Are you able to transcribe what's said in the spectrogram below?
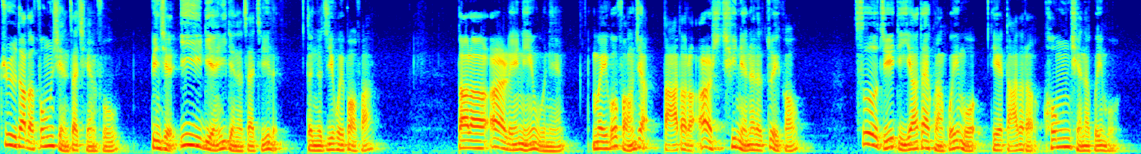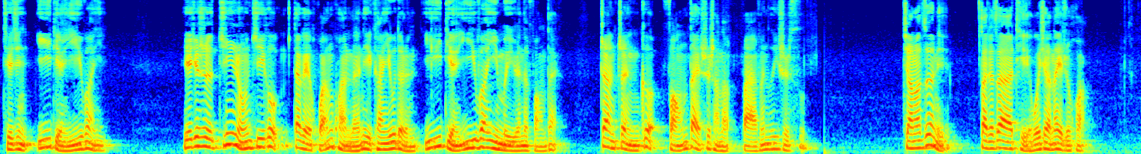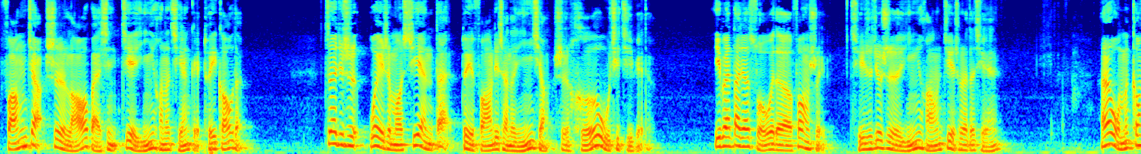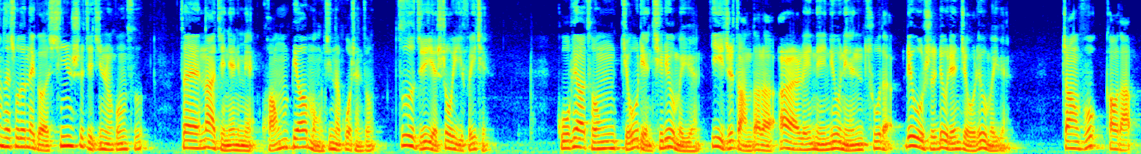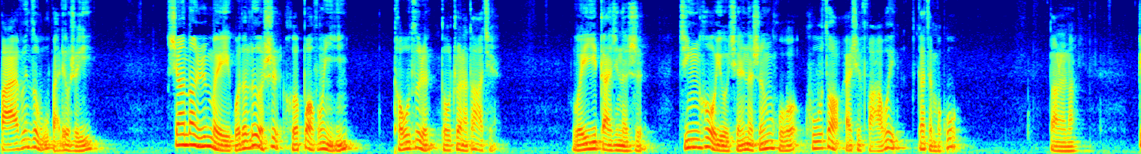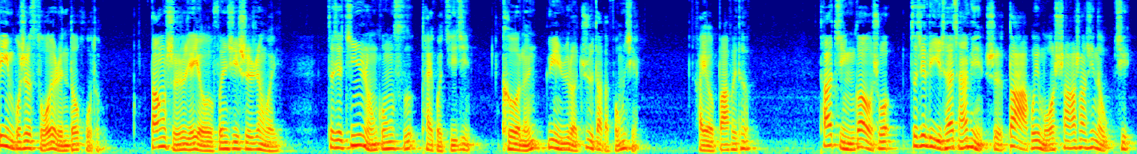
巨大的风险在潜伏，并且一点一点的在积累，等着机会爆发。到了二零零五年，美国房价达到了二十七年来的最高，次级抵押贷款规模也达到了空前的规模，接近一点一万亿。也就是金融机构贷给还款能力堪忧的人一点一万亿美元的房贷，占整个房贷市场的百分之一十四。讲到这里，大家再体会一下那句话：房价是老百姓借银行的钱给推高的。这就是为什么现代对房地产的影响是核武器级别的。一般大家所谓的放水，其实就是银行借出来的钱。而我们刚才说的那个新世纪金融公司，在那几年里面狂飙猛进的过程中，自己也受益匪浅，股票从九点七六美元一直涨到了二零零六年初的六十六点九六美元，涨幅高达百分之五百六十一，相当于美国的乐视和暴风影音，投资人都赚了大钱。唯一担心的是，今后有钱人的生活枯燥而且乏味，该怎么过？当然了，并不是所有人都糊涂。当时也有分析师认为，这些金融公司太过激进，可能孕育了巨大的风险。还有巴菲特，他警告说，这些理财产品是大规模杀伤性的武器。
